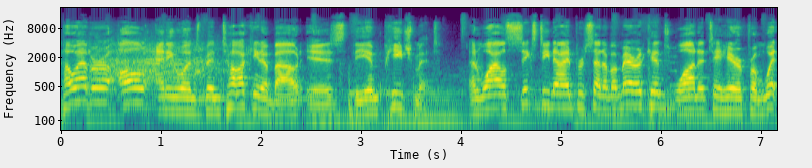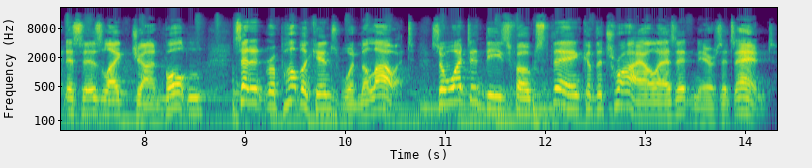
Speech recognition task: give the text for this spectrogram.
However, all anyone's been talking about is the impeachment. And while 69% of Americans wanted to hear from witnesses like John Bolton, Senate Republicans wouldn't allow it. So, what did these folks think of the trial as it nears its end?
